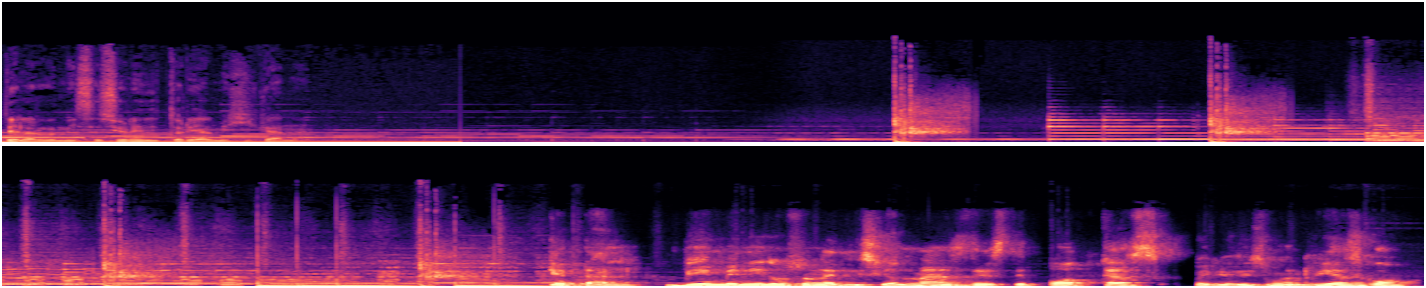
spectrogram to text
de la Organización Editorial Mexicana. ¿Qué tal? Bienvenidos a una edición más de este podcast Periodismo en Riesgo,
